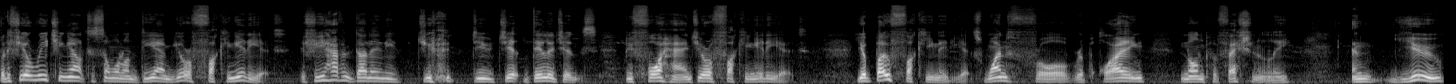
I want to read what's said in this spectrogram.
But if you're reaching out to someone on DM, you're a fucking idiot. If you haven't done any due, due diligence beforehand, you're a fucking idiot. You're both fucking idiots. One for replying non professionally, and you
